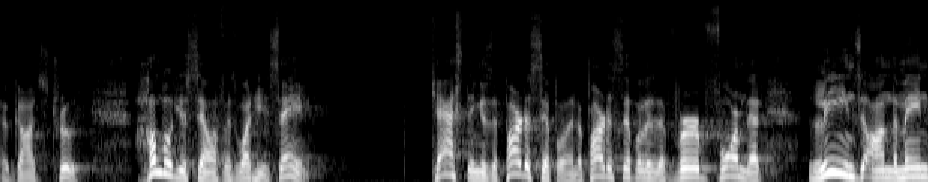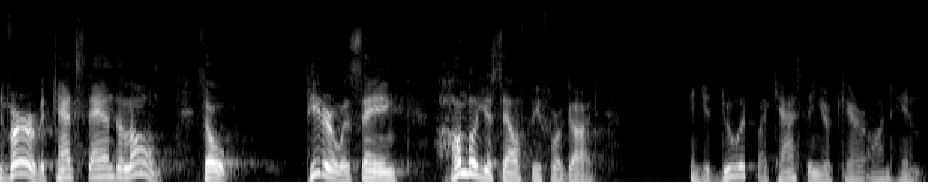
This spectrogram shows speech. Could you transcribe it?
of God's truth. Humble yourself is what he's saying. Casting is a participle, and a participle is a verb form that leans on the main verb. It can't stand alone. So Peter was saying, Humble yourself before God, and you do it by casting your care on Him.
